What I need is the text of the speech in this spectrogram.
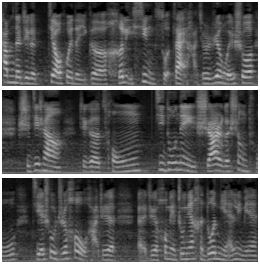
他们的这个教会的一个合理性所在哈，就是认为说实际上。这个从基督那十二个圣徒结束之后，哈，这个呃，这个后面中间很多年里面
